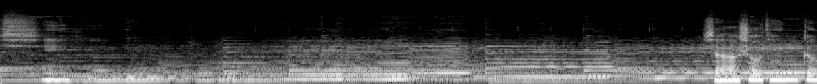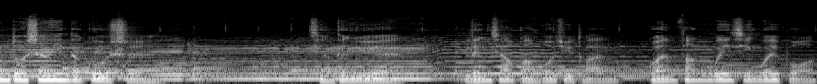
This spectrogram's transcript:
心。想要收听更多声音的故事，请订阅凌霄广播剧团官方微信微博。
